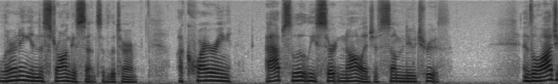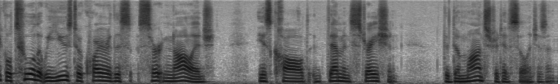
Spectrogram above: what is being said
learning in the strongest sense of the term, acquiring absolutely certain knowledge of some new truth. And the logical tool that we use to acquire this certain knowledge is called demonstration, the demonstrative syllogism.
